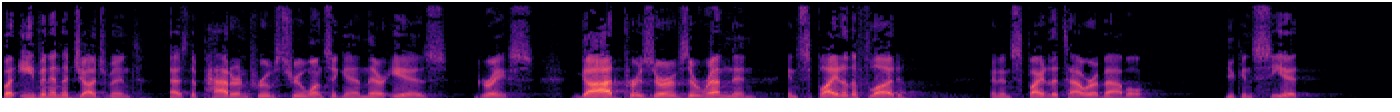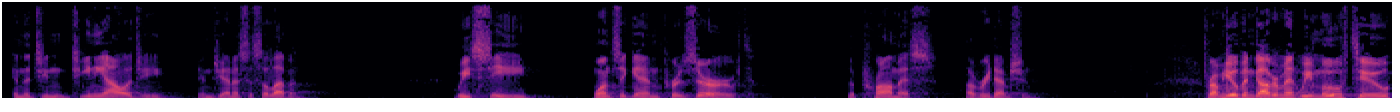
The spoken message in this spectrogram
But even in the judgment, as the pattern proves true once again, there is grace. God preserves a remnant in spite of the flood and in spite of the Tower of Babel. You can see it in the gene- genealogy in Genesis 11. We see, once again, preserved the promise of redemption. From human government, we move to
